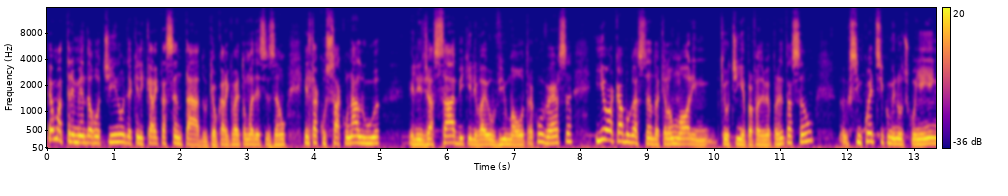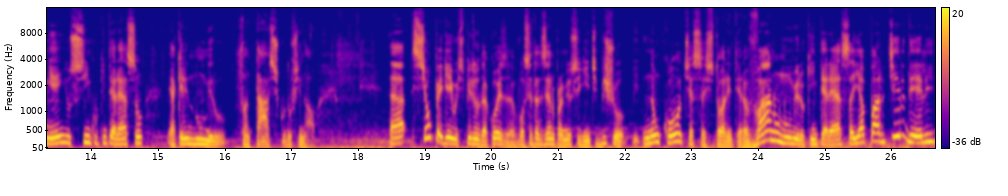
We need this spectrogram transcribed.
É uma tremenda rotina onde aquele cara que está sentado, que é o cara que vai tomar a decisão, ele está com o saco na lua, ele já sabe que ele vai ouvir uma outra conversa e eu acabo gastando aquela uma hora que eu tinha para fazer minha apresentação, 55 minutos com nhen, e os cinco que interessam é aquele número fantástico do final. Uh, se eu peguei o espírito da coisa, você está dizendo para mim o seguinte, bicho, não conte essa história inteira. Vá no número que interessa e a partir dele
